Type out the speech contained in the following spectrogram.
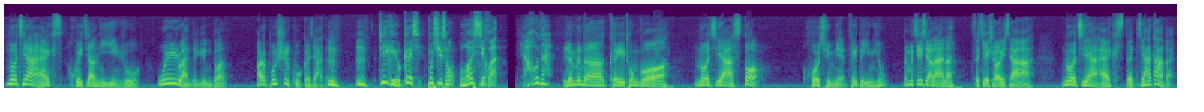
诺基亚 X 会将你引入微软的云端，而不是谷歌家的。嗯嗯，这个有个性，不屈从，我喜欢。然后呢，人们呢可以通过诺基亚 Store 获取免费的应用。那么接下来呢，再介绍一下诺基亚 X 的加大版，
